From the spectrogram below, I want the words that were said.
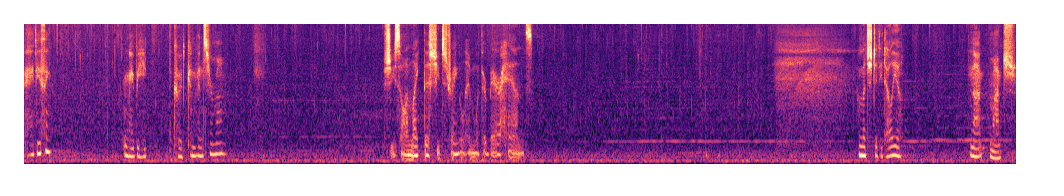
Hey, do you think maybe he could convince your mom? If she saw him like this, she'd strangle him with her bare hands. How much did he tell you? Not much.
